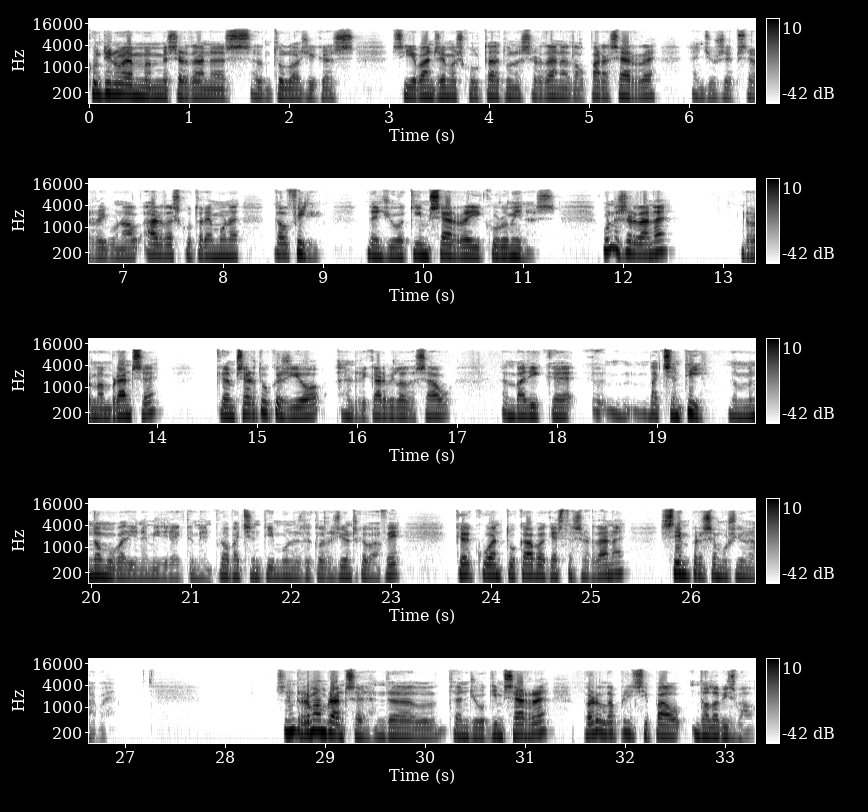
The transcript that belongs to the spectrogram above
Continuem amb més sardanes antològiques. Si abans hem escoltat una sardana del pare Serra, en Josep Serra i Bonal, ara escoltarem una del fill, d'en Joaquim Serra i Coromines. Una sardana, remembrança, que en certa ocasió en Ricard Viladasau em va dir que eh, vaig sentir, no, no m'ho va dir a mi directament, però vaig sentir en unes declaracions que va fer que quan tocava aquesta sardana sempre s'emocionava. Remembrança d'en Joaquim Serra per la principal de la Bisbal.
